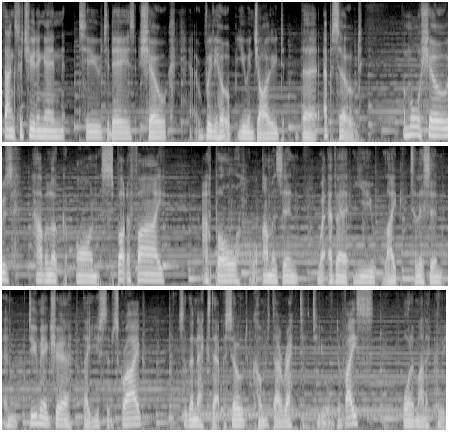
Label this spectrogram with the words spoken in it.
Thanks for tuning in to today's show. I really hope you enjoyed the episode. For more shows, have a look on Spotify, Apple, or Amazon, wherever you like to listen. And do make sure that you subscribe so the next episode comes direct to your device automatically.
